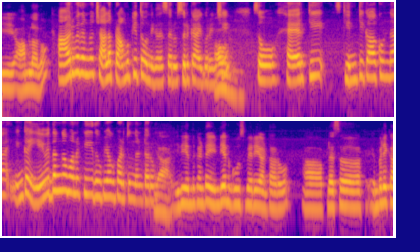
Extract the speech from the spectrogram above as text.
ఈ ఆమ్లాలో? ఆయుర్వేదంలో చాలా ప్రాముఖ్యత ఉంది కదా సార్ ఉసిరికాయ గురించి. సో హెయిర్కి స్కిన్కి కాకుండా ఇంకా ఏ విధంగా మనకి ఇది ఉపయోగపడుతుంది అంటారు ఇది ఎందుకంటే ఇండియన్ గూస్బెర్రీ అంటారు. ప్లస్ ఎంబలికా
